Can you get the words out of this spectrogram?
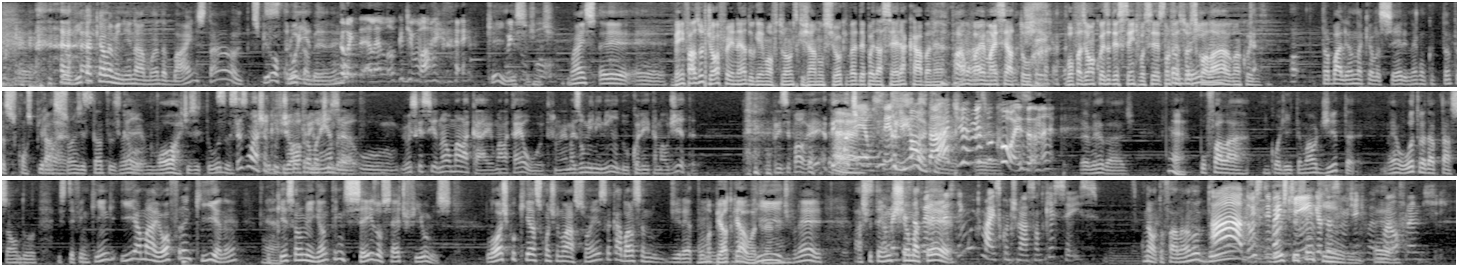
Eu vi que aquela menina Amanda Bynes tá despirocou Destruída. também, né? Doida, ela é louca demais, velho. Que Muito isso, bom. gente. Mas é, Bem faz o Joffrey, né, do Game of Thrones, que já anunciou que vai depois da série acaba, né? Parar, não vai mais né? ser ator. Vou fazer uma coisa decente, você é professor também, escolar, né? alguma coisa assim. É, trabalhando naquela série, né, com tantas conspirações e tantas, né, mortes e tudo. Vocês não acham que o Joffrey lembra o. Eu esqueci, não é o Malakai, o Malakai é o outro, né? Mas o menininho do Colheita Maldita, o principal, é, tem uma, tipo, É, o um senso de clima, maldade cara. é a mesma coisa, né? É verdade. É. Por falar em Colheita Maldita, né, outra adaptação do Stephen King e a maior franquia, né? É. Porque, se eu não me engano, tem seis ou sete filmes. Lógico que as continuações acabaram sendo direto Uma pior do que a outra, né? vídeo, né? Acho que tem Não, um mas que chama até... 13 tem muito mais continuação do que seis. Não, tô falando do ah, do Stephen, do Stephen King. Eu tô assim, King, gente, mas é. maior franquia.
